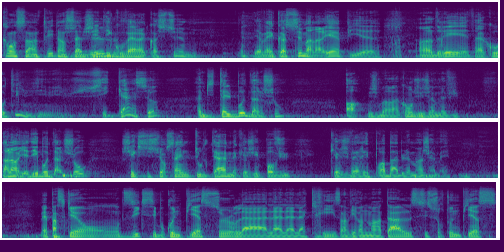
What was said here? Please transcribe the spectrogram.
concentré dans sa J'ai bulle. découvert un costume. Il y avait un costume en arrière, puis euh, André était à côté. Je lui dis, Mais c'est quand ça? Elle me dit, tel bout dans le show. Ah, je me rends compte, j'ai jamais vu. Non, non, il y a des bouts dans le show. Je sais que je suis sur scène tout le temps, mais que j'ai pas vu, que je verrai probablement jamais. Mais parce qu'on on dit que c'est beaucoup une pièce sur la, la- la- la crise environnementale, c'est surtout une pièce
